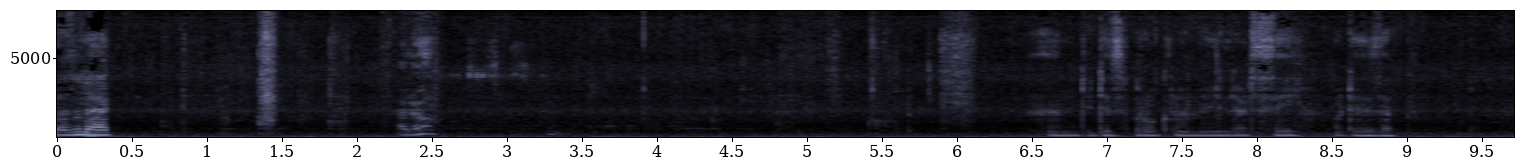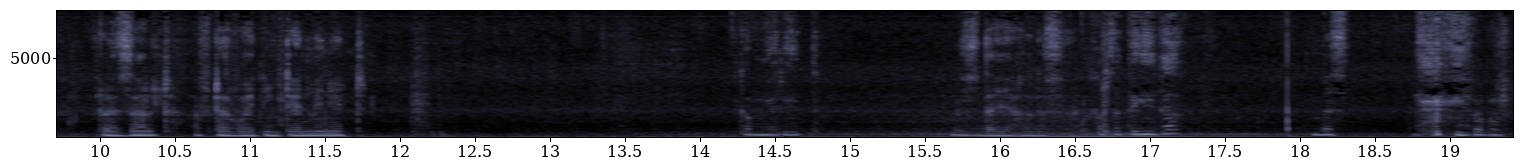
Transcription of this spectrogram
Razulak. Hello? And it is programming. Let's see what is the result after waiting 10 minutes kami. Mas daya ka na sa. Tigi ka? Sabar. Na bas.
